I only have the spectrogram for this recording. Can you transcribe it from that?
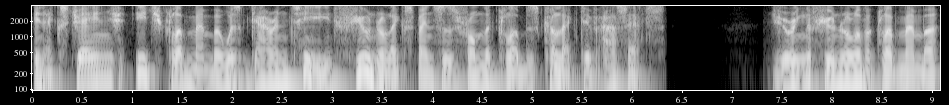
In exchange, each club member was guaranteed funeral expenses from the club's collective assets. During the funeral of a club member,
